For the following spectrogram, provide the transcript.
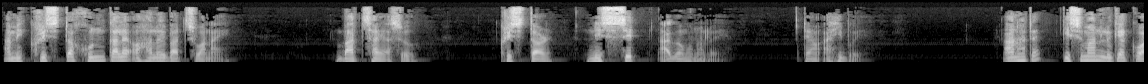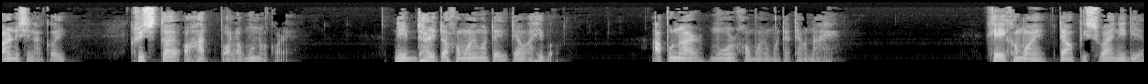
আমি খ্ৰীষ্ট সোনকালে অহালৈ বাট চোৱা নাই। বাট চাই আছো খ্ৰীষ্টৰ নিশ্চিত আগমনলৈ। তেওঁ আহিবই। আনহাতে কিছুমান লোকে কোৱাৰ নিচিনাকৈ খ্ৰীষ্টই অহাত পলমো নকৰে। নিৰ্ধাৰিত সময়মতেই তেওঁ আহিব। আপোনাৰ মোৰ সময়মতে তেওঁ নাহে। সেই সময় তেওঁ পিছুৱাই নিদিয়ে।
